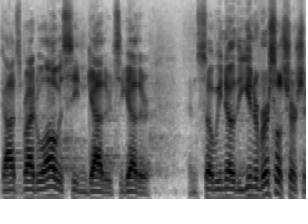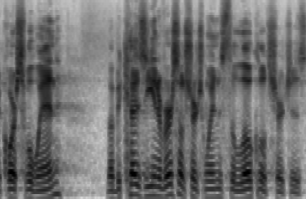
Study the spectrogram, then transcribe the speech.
God's bride will always see and gather together. And so we know the universal church, of course, will win. But because the universal church wins, the local churches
